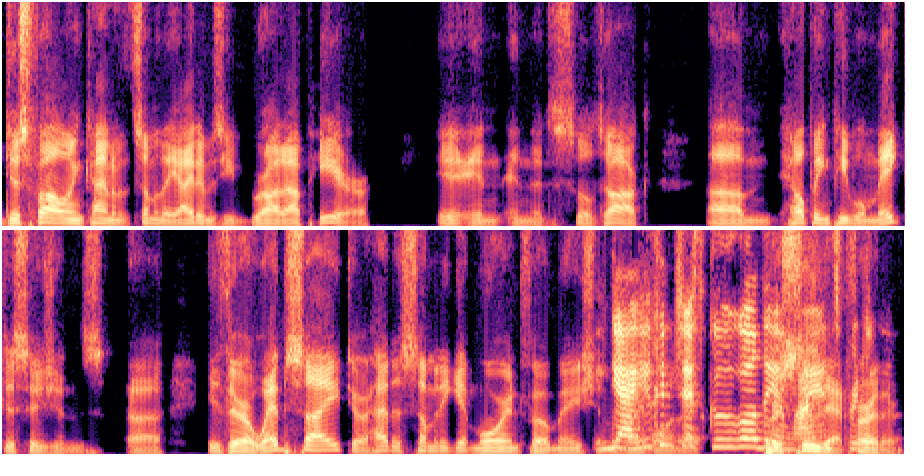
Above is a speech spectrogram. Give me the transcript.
just following kind of some of the items you brought up here in in the still talk, um, helping people make decisions. Uh, is there a website, or how does somebody get more information? Yeah, you can just Google the Alliance for further.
